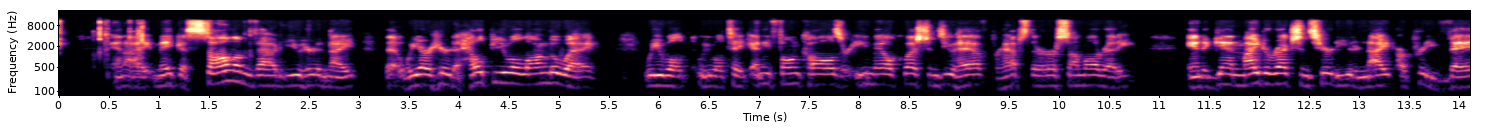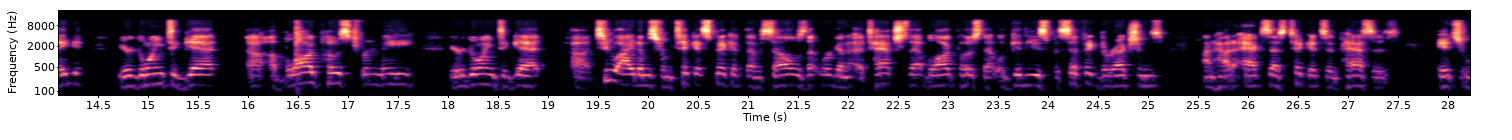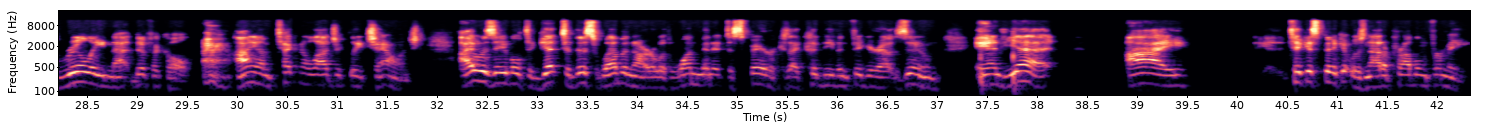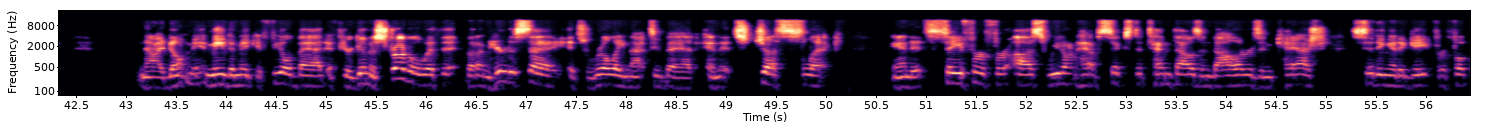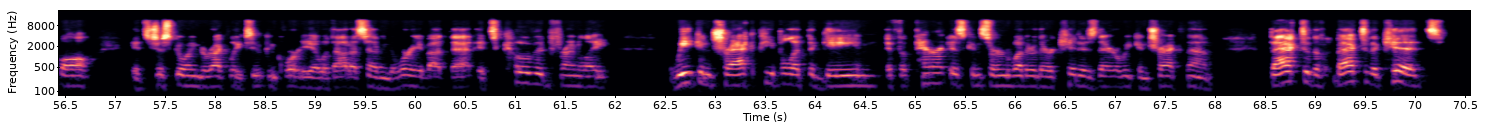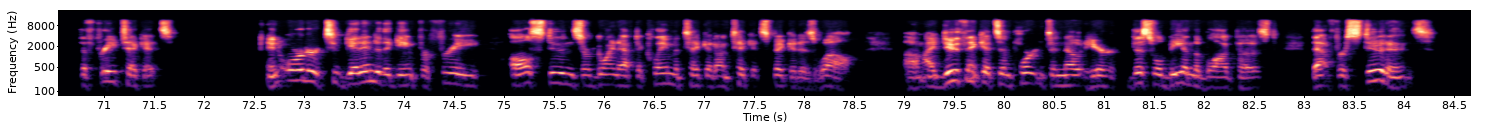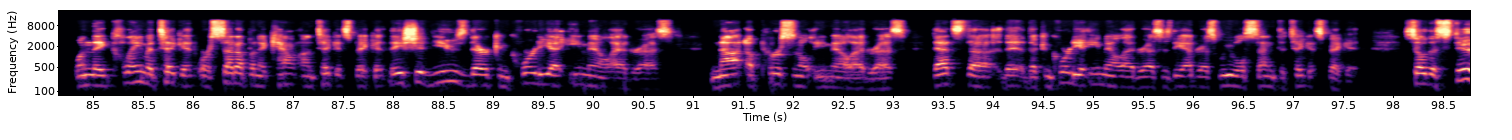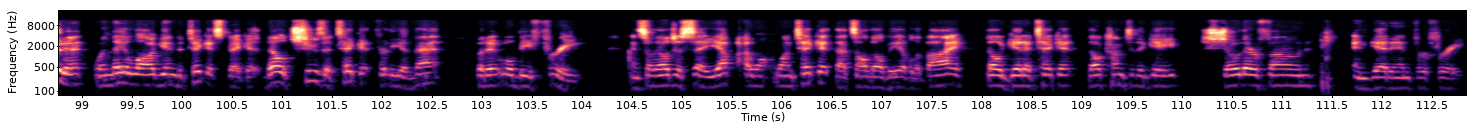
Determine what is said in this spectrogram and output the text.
And I make a solemn vow to you here tonight that we are here to help you along the way. We will, we will take any phone calls or email questions you have. Perhaps there are some already. And again, my directions here to you tonight are pretty vague. You're going to get a, a blog post from me. You're going to get uh, two items from Ticket Spicket themselves that we're going to attach to that blog post that will give you specific directions on how to access tickets and passes. It's really not difficult. I am technologically challenged. I was able to get to this webinar with one minute to spare because I couldn't even figure out Zoom. And yet, I, Ticket Spicket was not a problem for me. Now, I don't mean to make you feel bad if you're going to struggle with it, but I'm here to say it's really not too bad and it's just slick and it's safer for us. We don't have six to ten thousand dollars in cash sitting at a gate for football. It's just going directly to Concordia without us having to worry about that. It's COVID friendly. We can track people at the game. If a parent is concerned whether their kid is there, we can track them. Back to the back to the kids, the free tickets. In order to get into the game for free, all students are going to have to claim a ticket on Ticket Spicket as well. Um, I do think it's important to note here, this will be in the blog post, that for students, when they claim a ticket or set up an account on TicketSpicket, they should use their Concordia email address, not a personal email address. That's the, the, the Concordia email address is the address we will send to TicketSpicket. So the student, when they log into TicketSpicket, they'll choose a ticket for the event, but it will be free. And so they'll just say, yep, I want one ticket. That's all they'll be able to buy. They'll get a ticket. They'll come to the gate, show their phone, and get in for free.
